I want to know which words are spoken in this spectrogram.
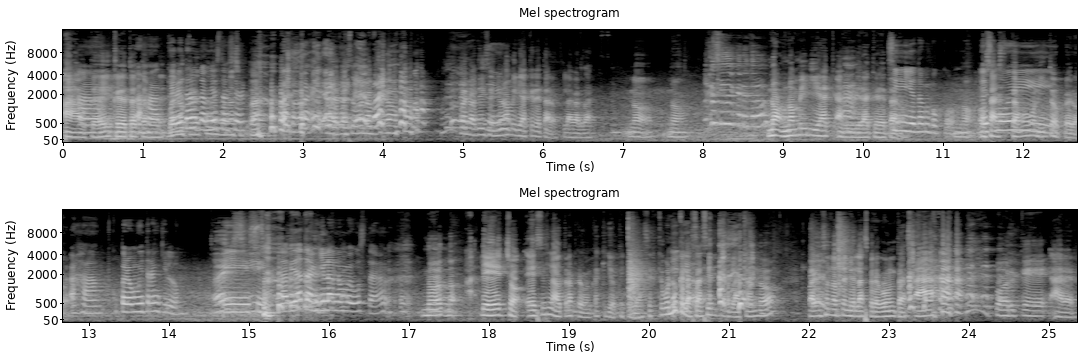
Ah, ok, Ah, Querétaro ajá, también. Querétaro también es está buena- Querétaro es buena opción. bueno, dicen, yo no me iría a Querétaro, la verdad. No, no. ¿Nunca has ido a Querétaro? No, no me iría a vivir a Querétaro. Sí, yo tampoco. No, o sea, está muy bonito, pero- Ajá, pero muy tranquilo. Ay, y sí. sí, la vida tranquila no me gusta. No, no. De hecho, esa es la otra pregunta que yo te quería hacer. Qué bueno que la estás interlatando. Para eso no te envié las preguntas. Ah, porque, a ver,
